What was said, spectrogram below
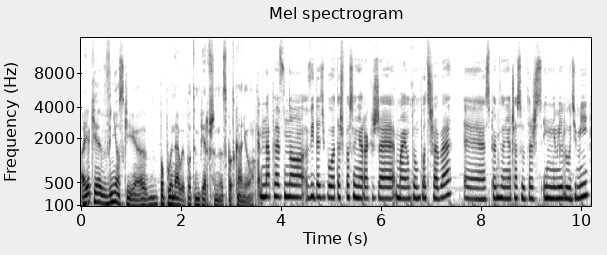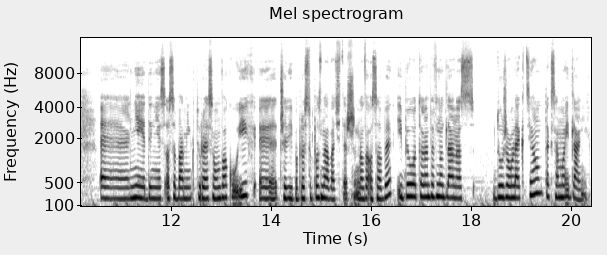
A jakie wnioski e, popłynęły po tym pierwszym spotkaniu? Na pewno widać było też po seniorach, że mają tą potrzebę e, spędzania czasu też z innymi ludźmi, e, nie jedynie z osobami, które są wokół ich, czyli po prostu poznawać też nowe osoby i było to na pewno dla nas dużą lekcją, tak samo i dla nich.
